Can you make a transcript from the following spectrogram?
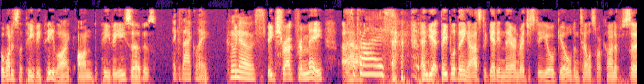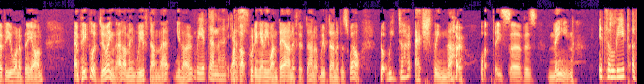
but what is the PvP like on the PVE servers? Exactly. Who knows? Big shrug from me. Uh, Surprise! and yet people are being asked to get in there and register your guild and tell us what kind of server you want to be on. And people are doing that. I mean, we've done that, you know. We have done that, yes. I'm not putting anyone down if they've done it. We've done it as well. But we don't actually know what these servers mean. It's a leap of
